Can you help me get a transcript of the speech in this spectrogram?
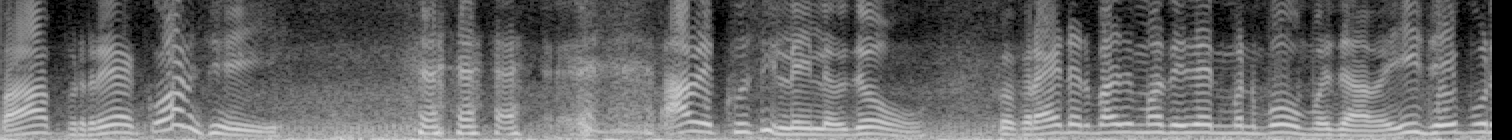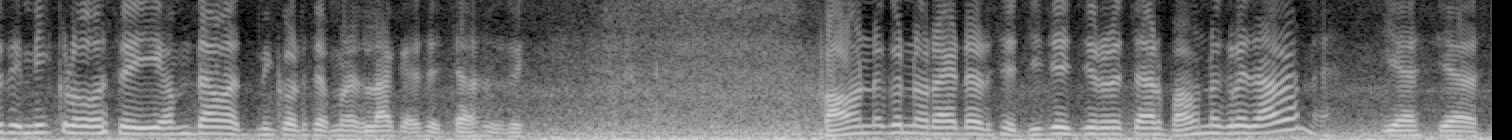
બાપ રે, કોણ છે આવી ખુશી લઈ લઉં, જો હું. કોઈક રાઇડર બાજુમાંથી જઈને મને બહુ મજા આવે. એ જયપુરથી નીકળો હશે એ અમદાવાદ નીકળશે, મને લાગે છે ત્યાં સુધી. ભાવનગરનો રાઇડર છે જીજે જીરો ચાર ભાવનગર જ આવે ને? યસ યસ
